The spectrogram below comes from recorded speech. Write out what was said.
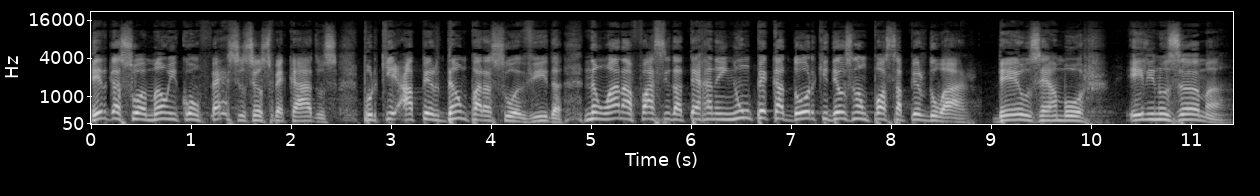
erga sua mão e confesse os seus pecados, porque há perdão para a sua vida. Não há na face da terra nenhum pecador que Deus não possa perdoar. Deus é amor, Ele nos ama.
